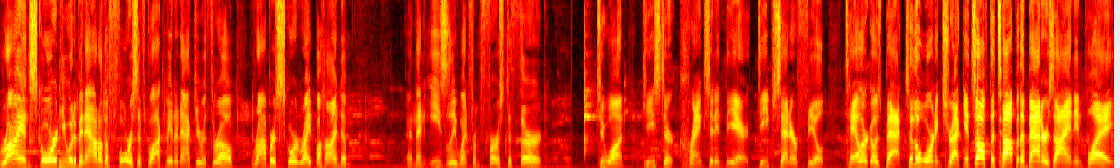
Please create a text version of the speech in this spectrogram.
Ryan scored. He would have been out on the force if Glock made an accurate throw. Roberts scored right behind him and then easily went from first to third. 2 1. Keister cranks it into the air, deep center field. Taylor goes back to the warning track. It's off the top of the batter's eye and in play.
